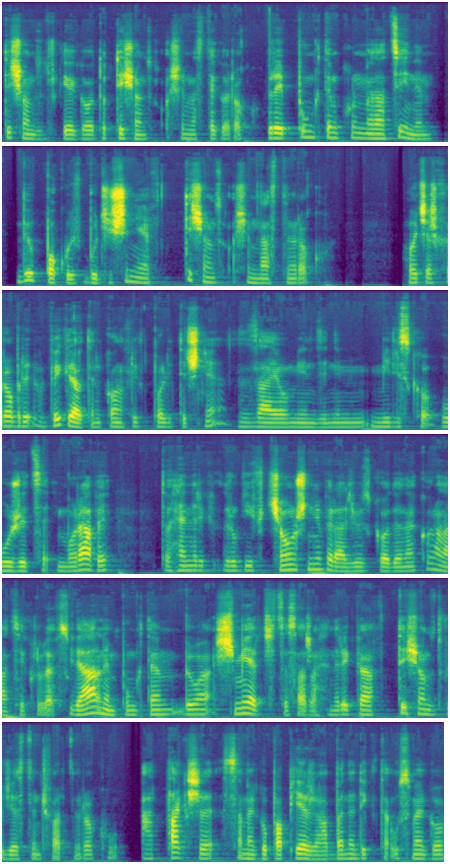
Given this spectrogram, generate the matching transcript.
1002 do 1018 roku, której punktem kulminacyjnym był pokój w Budziszynie w 1018 roku. Chociaż Chrobry wygrał ten konflikt politycznie, zajął m.in. Milsko, Łużyce i Morawy, to Henryk II wciąż nie wyraził zgody na koronację królewską. Idealnym punktem była śmierć cesarza Henryka w 1024 roku, a także samego papieża Benedykta VIII,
